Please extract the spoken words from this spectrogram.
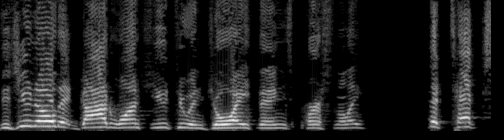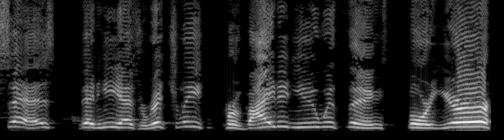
Did you know that God wants you to enjoy things personally? The text says that He has richly provided you with things for your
